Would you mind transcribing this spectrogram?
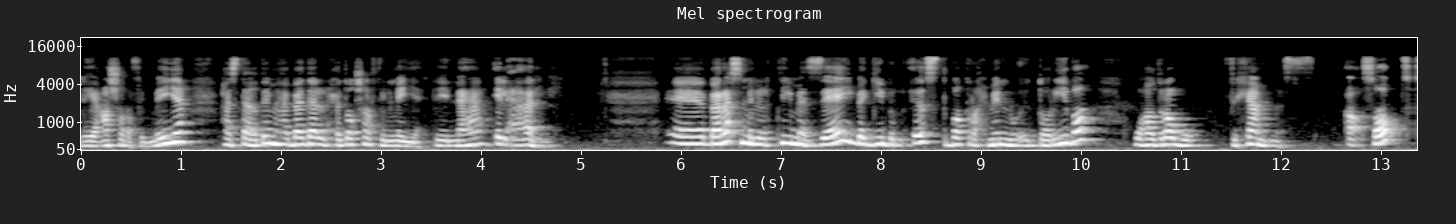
اللي هي 10% هستخدمها بدل 11% لأنها الأقل. برسم القيمة إزاي؟ بجيب القسط بطرح منه الضريبة وهضربه في خمس أقساط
